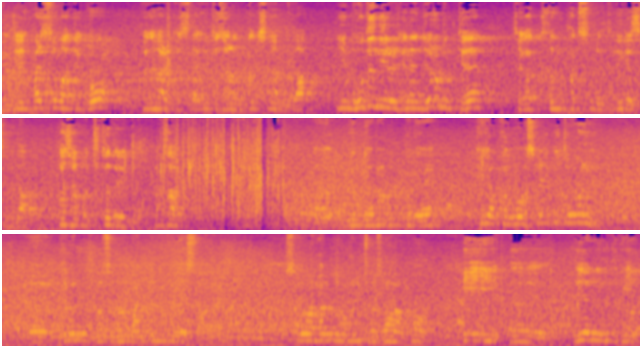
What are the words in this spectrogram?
굉장히 활성화되고 번영할 것이다 이렇게 저는 확신합니다. 이 모든 일을 해낸 여러분께 제가 큰 박수를 드리겠습니다. 다시 한번 축하드립니다. 감사합니다. 어, 여러분들의 쾌적하고 살기 좋은 어, 그런 곳으로 만들기 위해서 생활 환경을 조성하고 이 그, 의원님들이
